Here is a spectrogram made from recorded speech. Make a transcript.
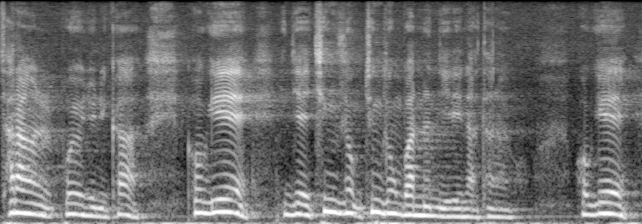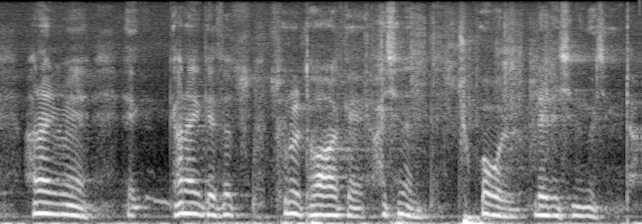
사랑을 보여주니까 거기에 이제 칭송, 칭송받는 일이 나타나고 거기에 하나님의 하나님께서 수를 더하게 하시는 축복을 내리시는 것입니다.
